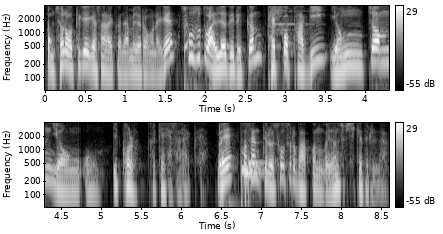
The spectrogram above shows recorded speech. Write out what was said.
그럼 저는 어떻게 계산할 거냐면 여러분에게 소수도 알려드릴 겸100 곱하기 0.05 이퀄 그렇게 계산할 거예요. 왜? 퍼센트를 소수로 바꾸는 거 연습시켜 드리려고.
